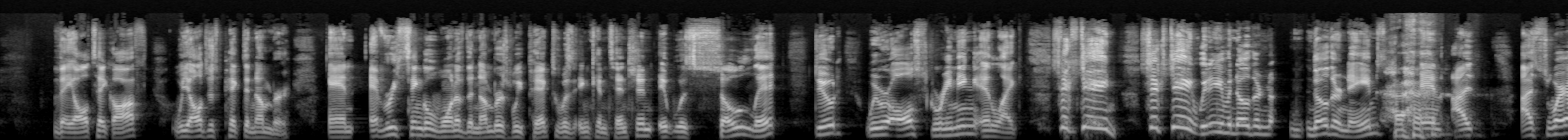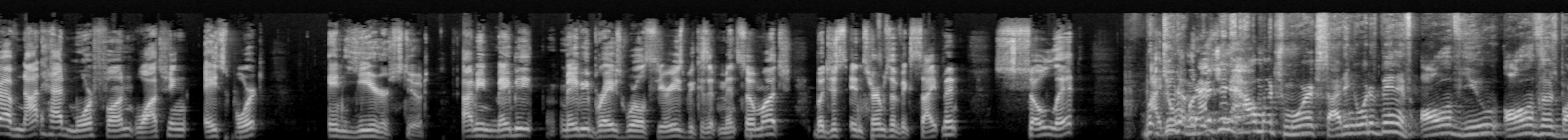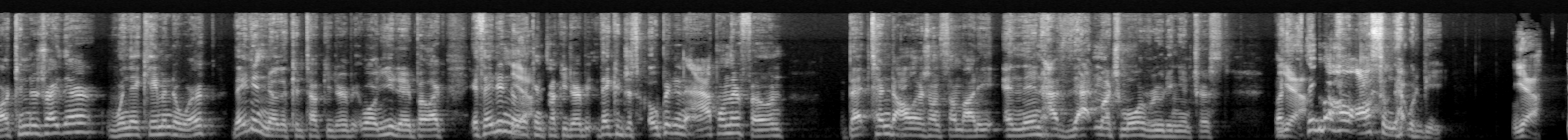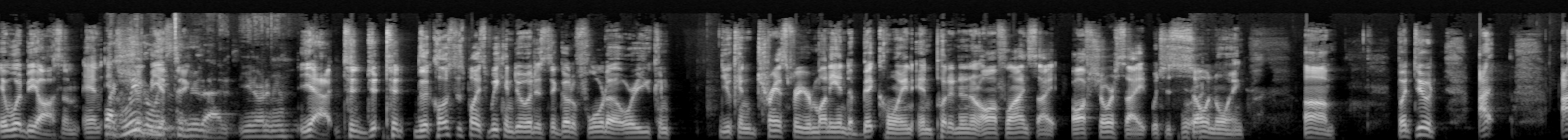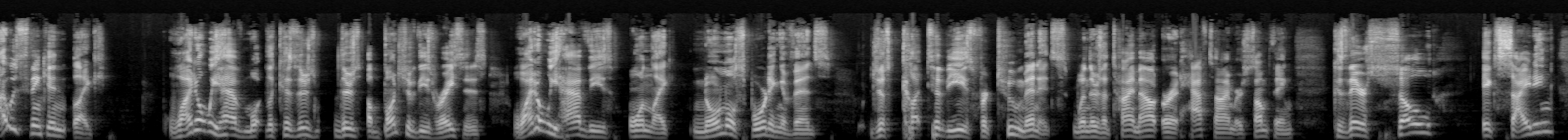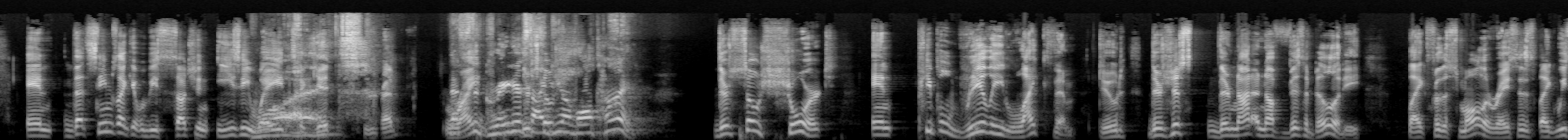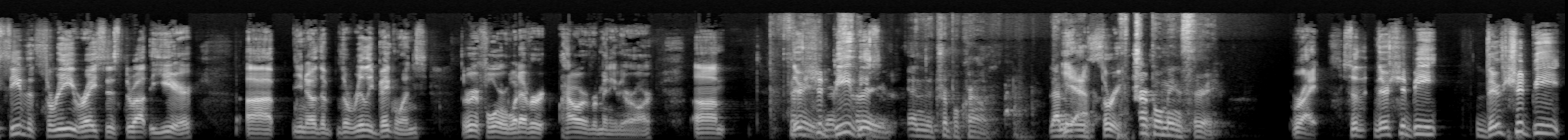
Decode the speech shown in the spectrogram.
they all take off, we all just picked a number. And every single one of the numbers we picked was in contention. It was so lit, dude. We were all screaming and like 16, 16. We didn't even know their know their names. and I I swear I've not had more fun watching a sport in years, dude. I mean, maybe maybe Braves World Series because it meant so much, but just in terms of excitement, so lit. But I dude, imagine understand. how much more exciting it would have been if all of you, all of those bartenders right there, when they came into work, they didn't know the Kentucky Derby. Well, you did, but like if they didn't know yeah. the Kentucky Derby, they could just open an app on their phone, bet ten dollars on somebody, and then have that much more rooting interest. Like, yeah. think about how awesome that would be. Yeah, it would be awesome, and like legally to do that. You know what I mean? Yeah. To to the closest place we can do it is to go to Florida, or you can you can transfer your money into Bitcoin and put it in an offline site, offshore site, which is so annoying. Um, but dude, I I was thinking like, why don't we have more? Because there's there's a bunch of these races. Why don't we have these on like normal sporting events? Just cut to these for two minutes when there's a timeout or at halftime or something, because they're so exciting, and that seems like it would be such an easy way what? to get. That's right? the greatest they're idea so, of all time. They're so short and people really like them, dude. There's just they're not enough visibility like for the smaller races. Like we see the three races throughout the year. Uh, you know, the the really big ones, three or four, or whatever, however many there are. Um, three, there should be these in the triple crown. That means yeah, three. Triple means three. Right. So there should be there should be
